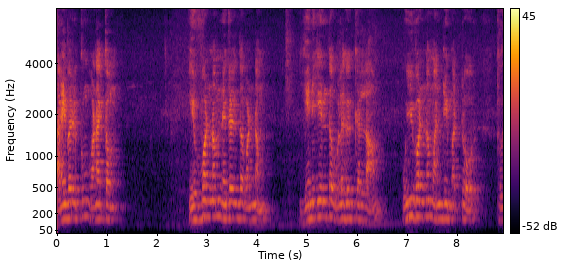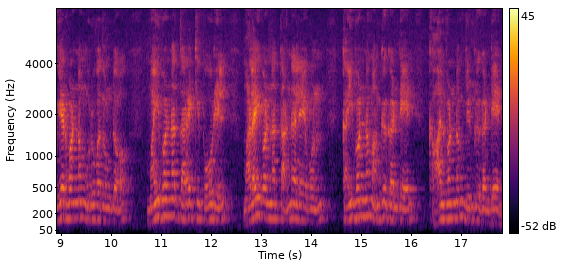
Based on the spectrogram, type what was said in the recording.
அனைவருக்கும் வணக்கம். இவ்வண்ணம் நிகழ்ந்த வண்ணம் இனியிருந்த உலகுக்கெல்லாம் உய்வண்ணம் அன்றி மற்றோர் துயர்வண்ணம் உருவதுண்டோ? மைவண்ண தரைக்கு போரில் மலை வண்ண தன்னலே உன் கைவண்ணம் அங்கு கண்டேன் கால்வண்ணம் இங்கு கண்டேன்.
